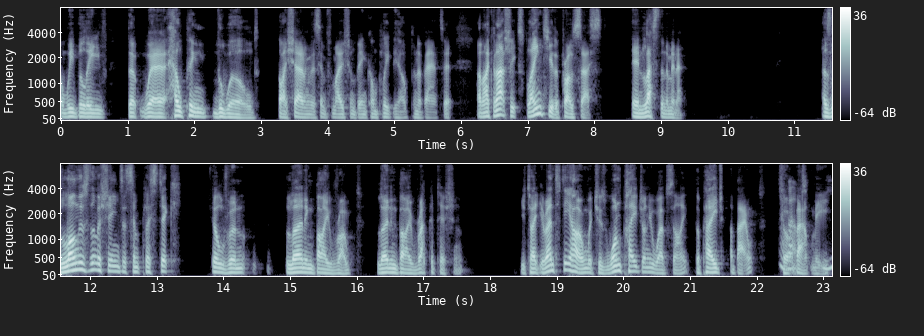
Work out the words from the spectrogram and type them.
And we believe that we're helping the world by sharing this information, being completely open about it. And I can actually explain to you the process in less than a minute. As long as the machines are simplistic, children learning by rote, learning by repetition, you take your entity home, which is one page on your website, the page about, so about, about me. Mm-hmm.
